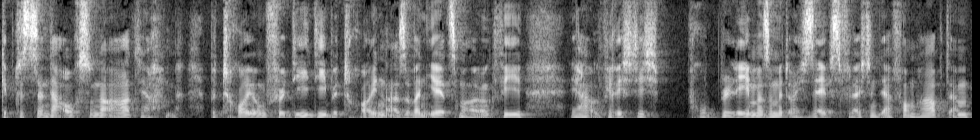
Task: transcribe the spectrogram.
Gibt es denn da auch so eine Art ja, Betreuung für die, die betreuen? Also wenn ihr jetzt mal irgendwie, ja, irgendwie richtig Probleme so mit euch selbst vielleicht in der Form habt, ähm,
